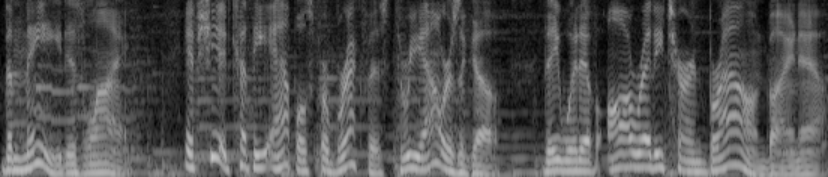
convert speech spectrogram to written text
The maid is lying. If she had cut the apples for breakfast three hours ago, they would have already turned brown by now.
